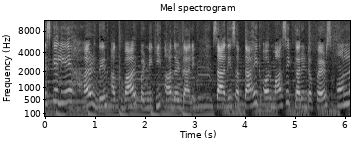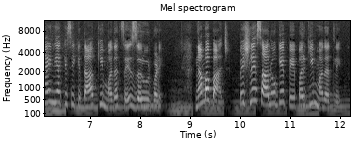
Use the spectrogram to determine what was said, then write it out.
इसके लिए हर दिन अखबार पढ़ने की आदत डालें। साथ ही साप्ताहिक और मासिक करंट अफेयर्स ऑनलाइन या किसी किताब की मदद से ज़रूर पढ़े। नंबर पाँच, पिछले सालों के पेपर की मदद ले।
